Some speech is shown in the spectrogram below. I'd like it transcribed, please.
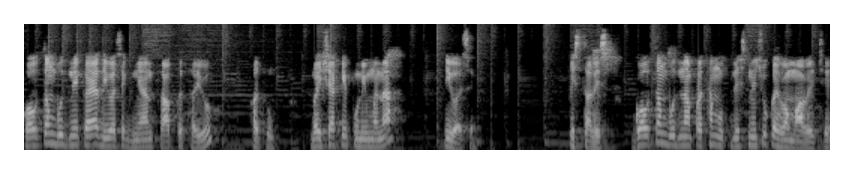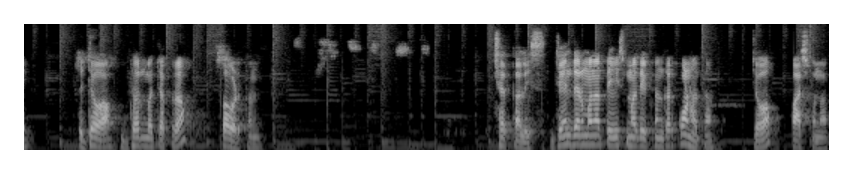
ગૌતમ બુદ્ધને કયા દિવસે જ્ઞાન પ્રાપ્ત થયું હતું? વૈશાખી પૂર્ણિમાના દિવસે. પિસ્તાલીસ. ગૌતમ બુદ્ધના પ્રથમ ઉપદેશને શું કહેવામાં આવે છે? તો જવાબ, ધર્મચક્ર પ્રવર્તન. છેતાલીસ. જૈન ધર્મના ત્રેવીસમાં તીર્થંકર કોણ હતા? જવાબ પાર્શ્વનાથ.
